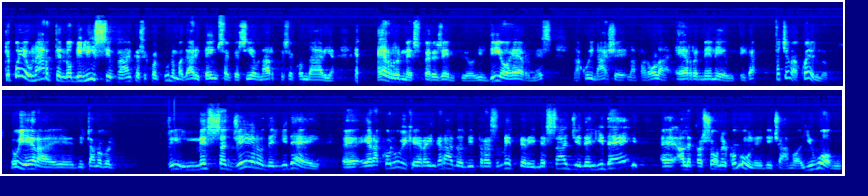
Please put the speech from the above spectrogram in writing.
che poi è un'arte nobilissima anche se qualcuno magari pensa che sia un'arte secondaria. Hermes, per esempio, il dio Hermes, da cui nasce la parola ermeneutica, faceva quello. Lui era, eh, diciamo così, il messaggero degli dei eh, era colui che era in grado di trasmettere i messaggi degli dei eh, alle persone comuni, diciamo, agli uomini.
